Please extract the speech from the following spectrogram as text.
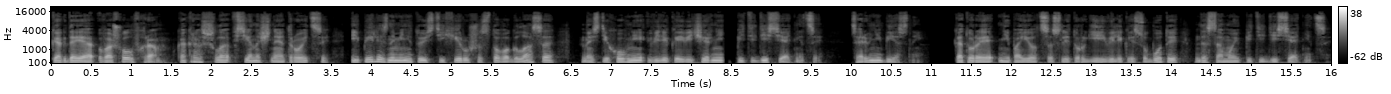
Когда я вошел в храм, как раз шла всеночная троица и пели знаменитую стихиру шестого гласа на стиховне Великой Вечерней Пятидесятницы, Царю Небесный, которая не поется с литургией Великой Субботы до самой Пятидесятницы.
